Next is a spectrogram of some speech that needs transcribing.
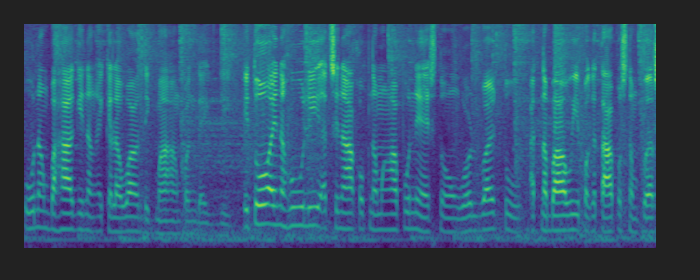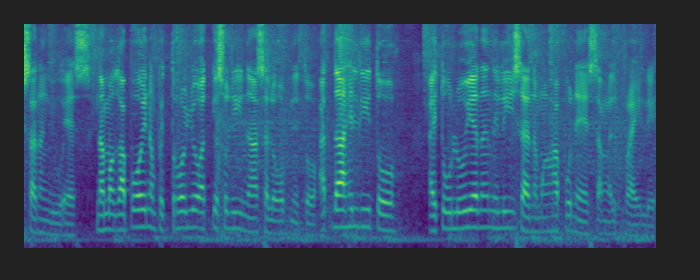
unang bahagi ng ikalawang digmaang pangdaigdig. Ito ay nahuli at sinakop ng mga Hapones noong World War II at nabawi pagkatapos ng puwersa ng US na mag-apoy ng petrolyo at gasolina sa loob nito. At dahil dito ay tuluyan ng nilisa ng mga Hapones ang El Fraile.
